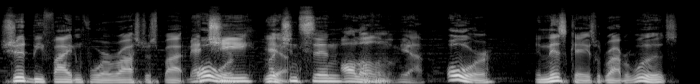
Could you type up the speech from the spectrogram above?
should be fighting for a roster spot. Metchie, or, yeah, Hutchinson, all of all of them. them, yeah. Or in this case with Robert Woods,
